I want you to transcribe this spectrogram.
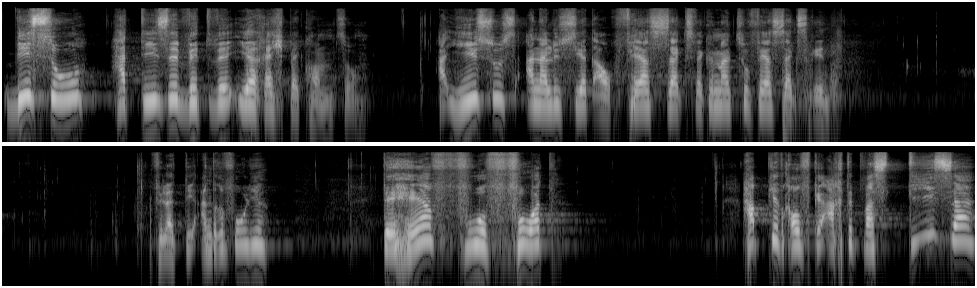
wieso hat diese Witwe ihr Recht bekommen? So. Jesus analysiert auch Vers 6. Wir können mal zu Vers 6 gehen. Vielleicht die andere Folie. Der Herr fuhr fort. Habt ihr darauf geachtet, was dieser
